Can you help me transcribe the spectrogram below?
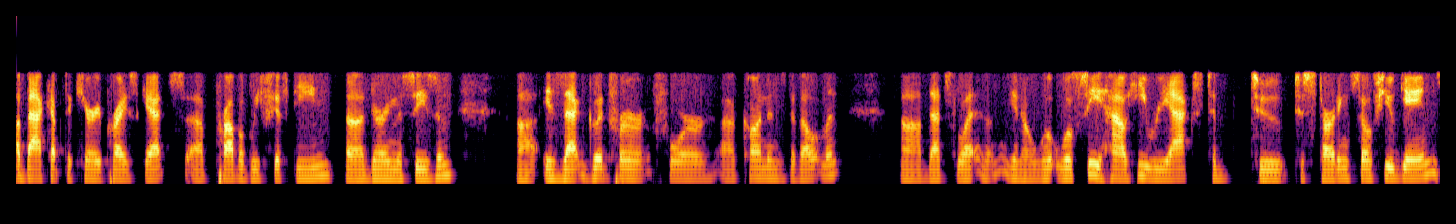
a backup to Carey Price gets, uh, probably 15 uh, during the season. Uh, is that good for for uh, Condon's development? Uh, that's le- you know we'll we'll see how he reacts to to to starting so few games.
